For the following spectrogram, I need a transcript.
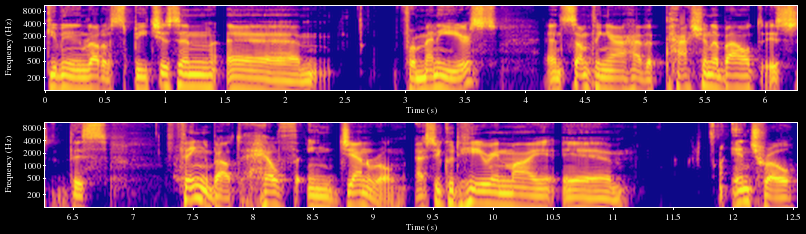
giving a lot of speeches in um, for many years. And something I have a passion about is this thing about health in general. As you could hear in my uh, intro,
